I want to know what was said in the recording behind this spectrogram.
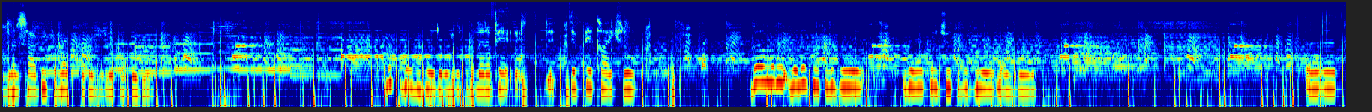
bunları sardığı için ben TikTok'a girmeyi tercih ediyorum. Nasıl deniliyordu o youtuberlara P de, de PKX o ben onları velet youtuber diye veya cringe youtuber diye adlandırıyorum. Evet.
